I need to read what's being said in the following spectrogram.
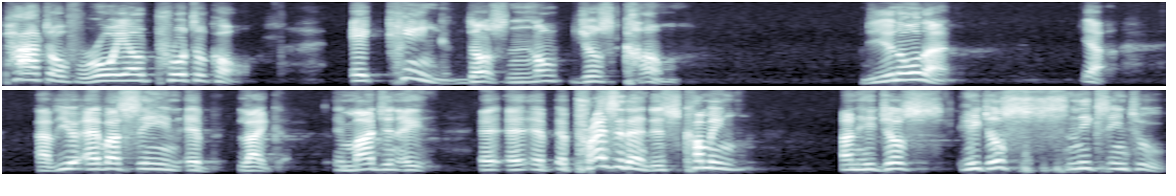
part of royal protocol. A king does not just come. Do you know that? Yeah. Have you ever seen a like imagine a a, a, a president is coming and he just he just sneaks into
